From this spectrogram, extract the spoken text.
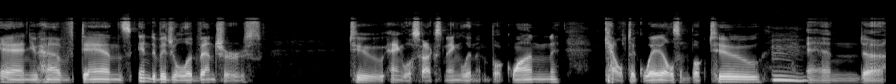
And you have Dan's individual adventures to Anglo Saxon England in book one, Celtic Wales in book two, Mm. and uh,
